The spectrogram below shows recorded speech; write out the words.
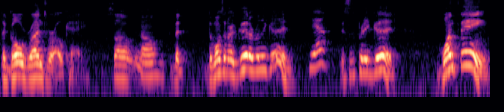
the Go Runs were okay. So, you know, but the ones that are good are really good. Yeah. This is pretty good. One thing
